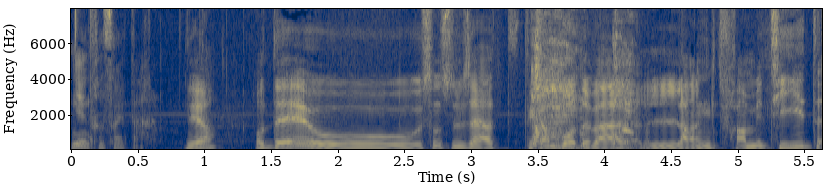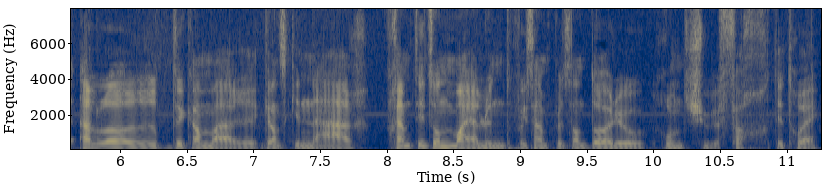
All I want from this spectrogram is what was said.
mye interessant der. Ja, og det er jo sånn som du sier at det kan både være langt fram i tid, eller det kan være ganske nær fremtid. Sånn Maja Lunde, for eksempel. Sant? Da er det jo rundt 2040, tror jeg,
